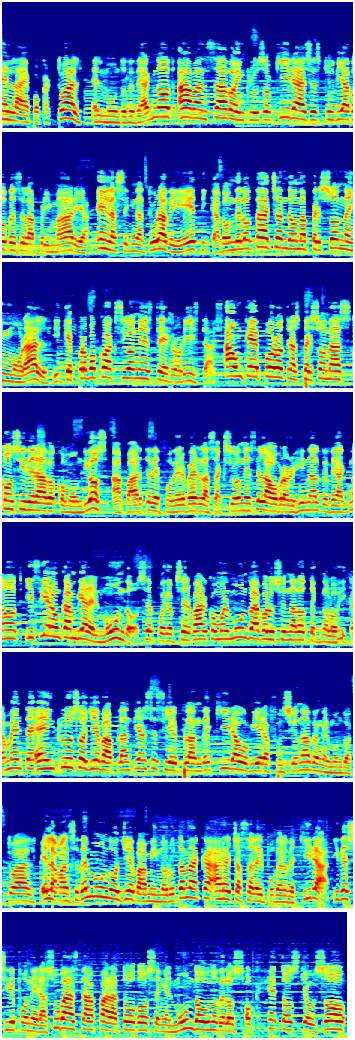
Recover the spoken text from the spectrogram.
en la época actual. El mundo de Death Note ha avanzado e incluso Kira es estudiado desde la primaria en la asignatura de ética donde lo tachan de una persona inmoral y que provocó acciones terroristas, aunque por otras personas considerado como un dios, aparte de poder ver las acciones de la obra original de Death Note, hicieron cambiar el mundo. Se puede observar cómo el mundo ha evolucionado tecnológicamente e incluso lleva a plantearse si el plan de Kira hubiera funcionado en el mundo actual. El avance del mundo lleva a Minoru Tanaka a rechazar el poder de Kira y decide poner a subasta para todos en el mundo uno de los objetos que usó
